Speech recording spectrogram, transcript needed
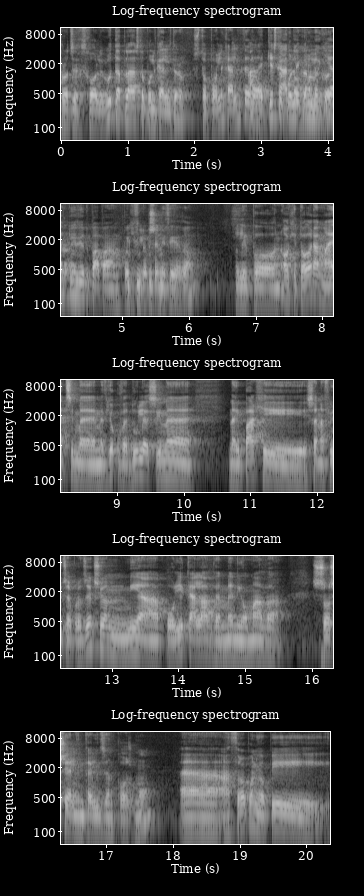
Project Hollywood, απλά στο πολύ καλύτερο. στο πολύ καλύτερο. Αλλά και στο πολύ κατ' ομολογία οικονομικότερο. του ίδιου του Παπά που έχει φιλοξενηθεί εδώ. Λοιπόν, όχι, το όραμα έτσι με, με δύο κουβεντούλες είναι να υπάρχει σε ένα future projection μια πολύ καλά δεμένη ομάδα social intelligent κόσμου ε, ανθρώπων οι οποίοι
